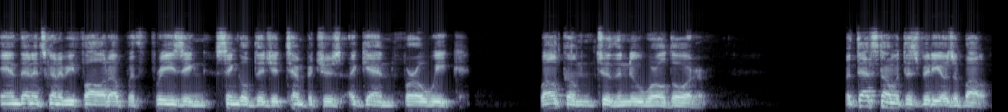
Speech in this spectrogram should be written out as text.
And then it's going to be followed up with freezing single digit temperatures again for a week. Welcome to the New World Order. But that's not what this video is about.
